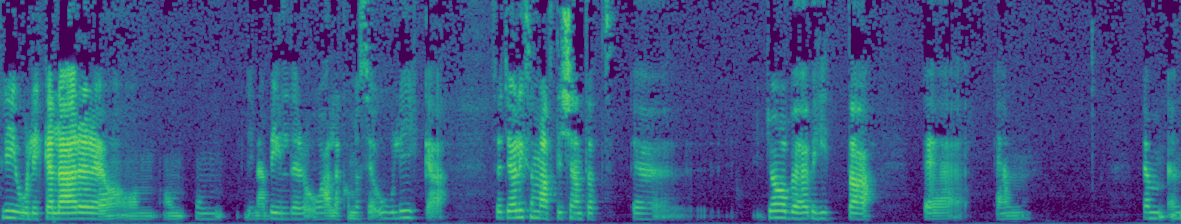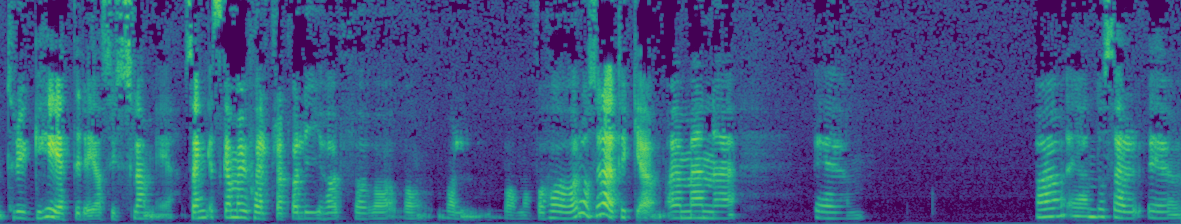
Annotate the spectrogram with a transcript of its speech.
tre olika lärare om, om, om, dina bilder och alla kommer att olika. Så att jag har liksom alltid känt att eh, jag behöver hitta eh, en en, en trygghet i det jag sysslar med. Sen ska man ju självklart vara lyhörd för vad, vad, vad, vad man får höra och sådär tycker jag. Eh, men eh, eh, ja, ändå så här, eh,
